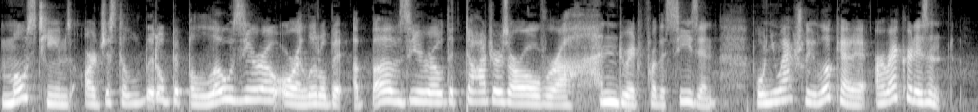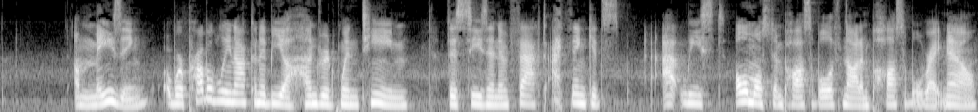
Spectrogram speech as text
most teams are just a little bit below zero or a little bit above zero. The Dodgers are over a hundred for the season. But when you actually look at it, our record isn't amazing. We're probably not going to be a hundred win team this season. In fact, I think it's at least almost impossible, if not impossible, right now.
